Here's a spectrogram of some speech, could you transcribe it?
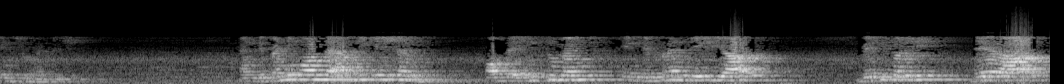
instrumentation. And depending on the application of the instrument in different areas, basically there are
